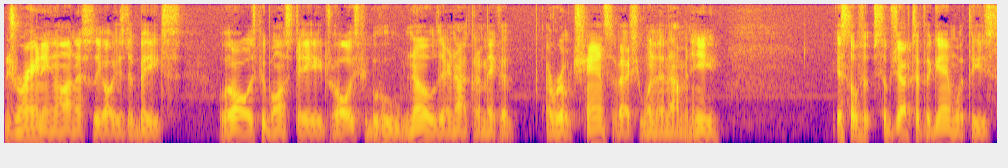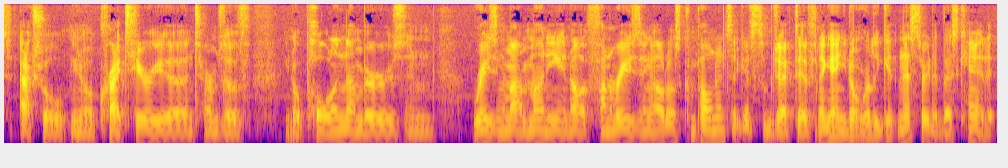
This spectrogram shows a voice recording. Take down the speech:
draining, honestly, all these debates with all these people on stage, with all these people who know they're not going to make a, a real chance of actually winning the nominee. It's so subjective again with these actual you know criteria in terms of you know polling numbers and raising amount of money and all fundraising all those components. It gets subjective. And again you don't really get necessarily the best candidate.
